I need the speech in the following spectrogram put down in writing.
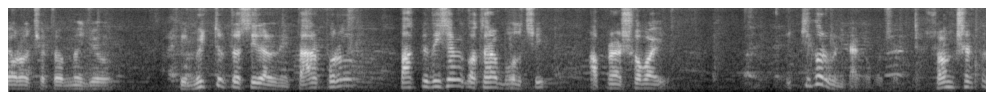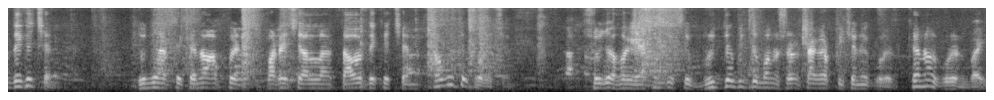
বড়, ছোট, মেজো মৃত্যুর তো সিরিয়াল নেই। তারপরেও প্রাকৃত হিসাবে কথাটা বলছি, আপনারা সবাই কি করবেন টাকা পয়সা? সংসার তো দেখেছেন? দুনিয়াতে কেন পাঠাইছে আল্লাহ, তাও দেখেছেন, সবই তো করেছেন। সোজা হয়ে এখন দেখছি বৃদ্ধ বৃদ্ধ মানুষেরা টাকার পিছনে করেন কেন ঘুরেন ভাই?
